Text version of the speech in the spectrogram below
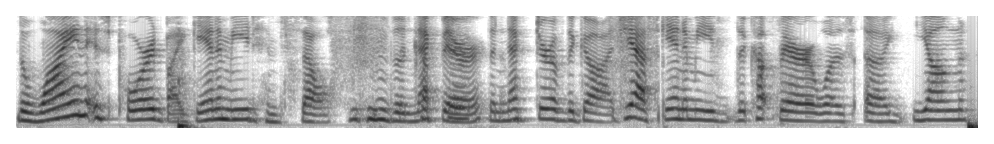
"The wine is poured by Ganymede himself." the nectar, the nectar of the gods. Yes, Ganymede, the cupbearer, was a young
